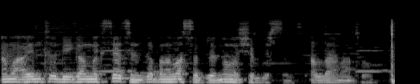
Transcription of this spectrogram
Ama ayrıntılı bilgi almak isterseniz de bana WhatsApp üzerinden ulaşabilirsiniz. Allah'a emanet olun.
